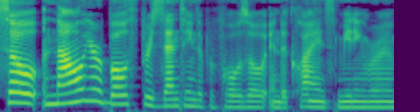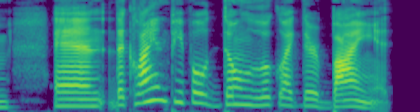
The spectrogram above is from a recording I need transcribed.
So now you're both presenting the proposal in the client's meeting room, and the client people don't look like they're buying it.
